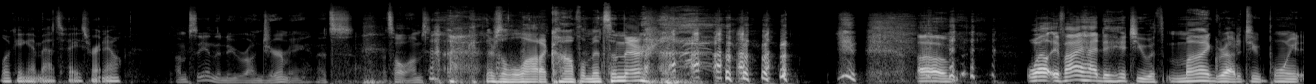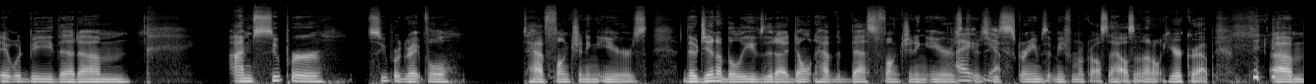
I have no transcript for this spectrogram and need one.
looking at Matt's face right now. I'm seeing the new Ron Jeremy. That's that's all I'm seeing. There's a lot of compliments in there. um, well, if I had to hit you with my gratitude point, it would be that um, I'm super, super grateful to have functioning ears. Though Jenna believes that I don't have the best functioning ears because yep. she screams at me from across the house and I don't hear crap. Um,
